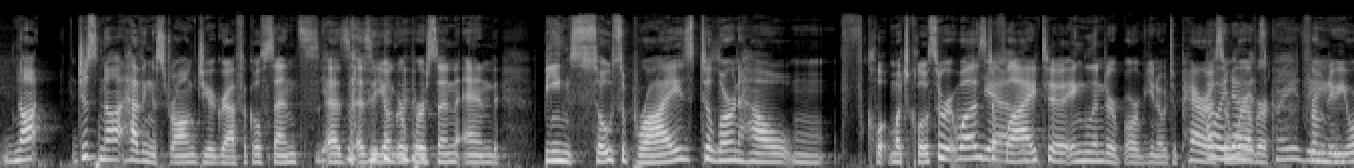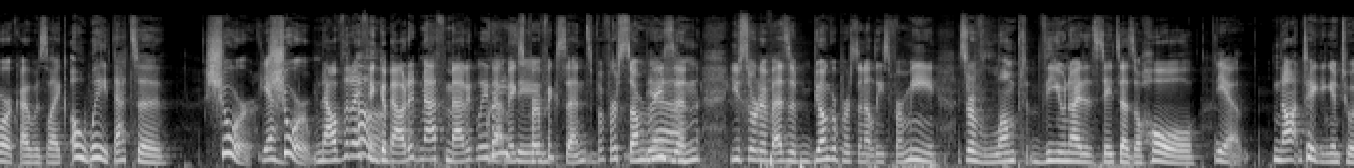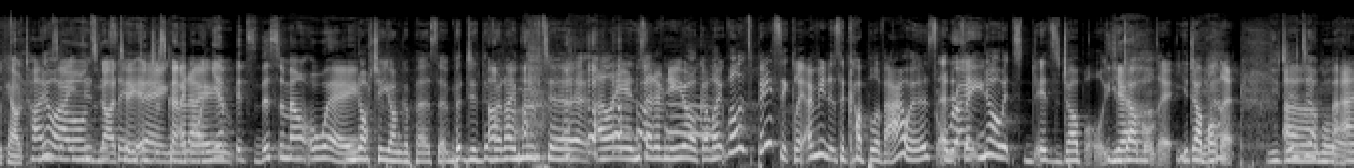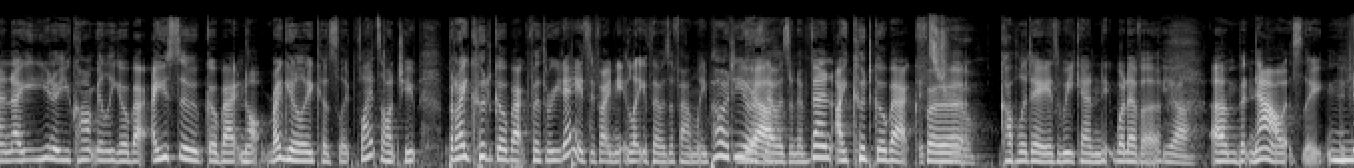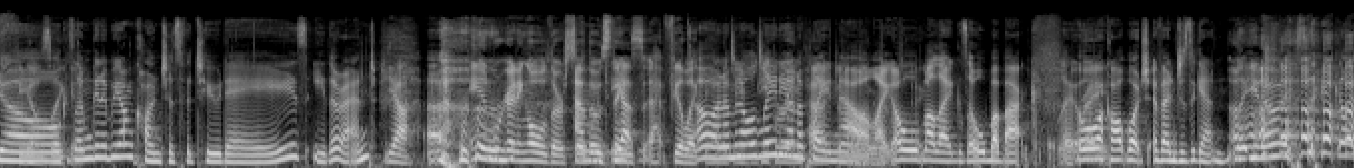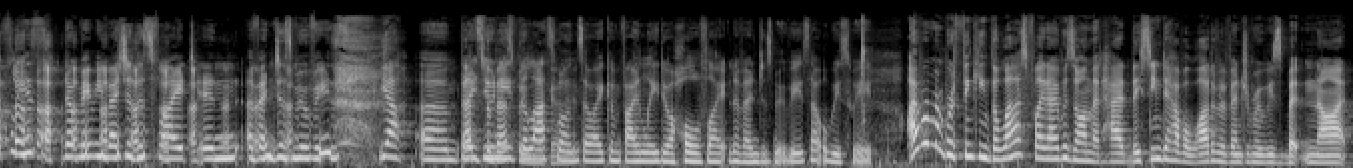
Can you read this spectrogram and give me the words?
not just not having a strong geographical sense as as a younger person, and being so surprised to learn how. Cl- much closer it was to fly to England or, or you know to Paris Oh, or know, wherever from New York. I was like, oh wait, that's a sure, Yeah. sure. Now that I think Oh. about it, mathematically that makes perfect sense. But for some Yeah. reason, you sort of, as a younger person, at least for me, I sort of lumped the United States as a whole yeah. Not taking into account time No, zones, not taking, and just kind of going, I- yep, it's this amount away. not a younger person, but did, when I moved to LA instead of New York, I'm like, well, it's basically. I mean, it's a couple of hours, and it's like, no, it's it's double. You Yeah. doubled it. You doubled Yeah. it. Um, You did double it. And I, you know, you can't really go back. I used to go back not regularly because like flights aren't cheap, but I could go back for three days if I need, like, if there was a family party or Yeah. if there was an event, I could go back It's for. true. Couple of days, a weekend, whatever. Yeah. Um, but now it's like feels no, because it. I'm going to be unconscious for two days, either end. Yeah, and we're getting older, so Um, those yeah. things feel like. Oh, and I'm an old lady on a plane now. I'm like, oh, my legs, oh, my back. Like, oh, I can't watch Avengers again. Like, you know, it's like, like, please don't make me measure this flight in Avengers movies. Yeah, Um, but I do need the last one it. so I can finally do a whole flight in Avengers movies. That will be sweet. I remember thinking the last flight I was on that had they seemed to have a lot of Avenger movies, but not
